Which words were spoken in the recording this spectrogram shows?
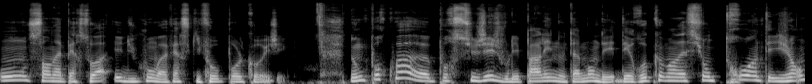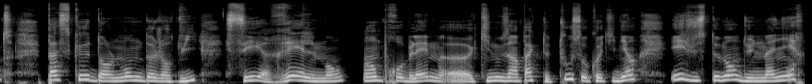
on s'en aperçoit et du coup on va faire ce qu'il faut pour le corriger. Donc pourquoi euh, pour ce sujet je voulais parler notamment des, des recommandations trop intelligentes? Parce que dans le monde d'aujourd'hui c'est réellement un problème euh, qui nous impacte tous au quotidien et justement d'une manière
